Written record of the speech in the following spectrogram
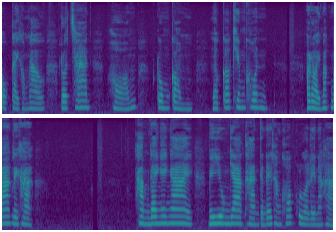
อกไก่ของเรา รสชาติหอม กลมกล่อม แล้วก็เข้มข้น อร่อยมาก ๆ เลยค่ะ ทำได้ง่าย ๆ ไม่ยุ่งยากทานกันได้ทั้งครอบครัวเลยนะคะ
